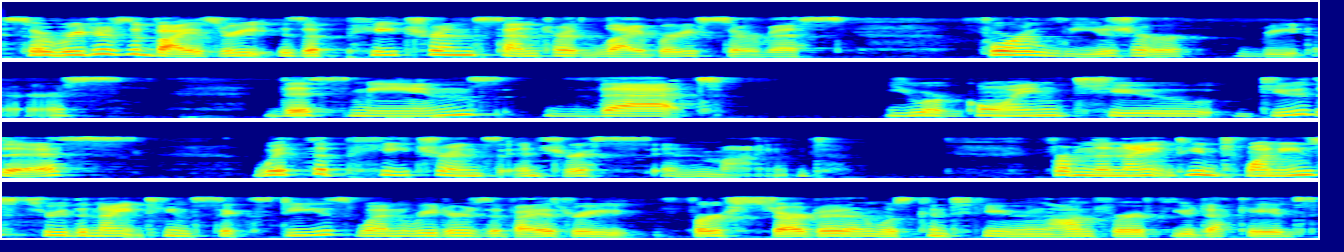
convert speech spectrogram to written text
So Reader's Advisory is a patron-centered library service for leisure readers. This means that you are going to do this with the patron's interests in mind. From the 1920s through the 1960s, when Reader's Advisory first started and was continuing on for a few decades,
